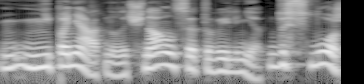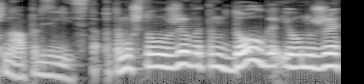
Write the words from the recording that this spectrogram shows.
непонятно, начинал он с этого или нет. Ну, то есть сложно определить это, потому что он уже в этом долго, и он уже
